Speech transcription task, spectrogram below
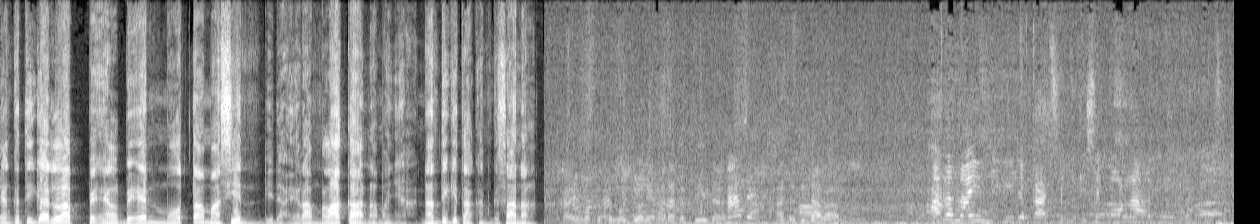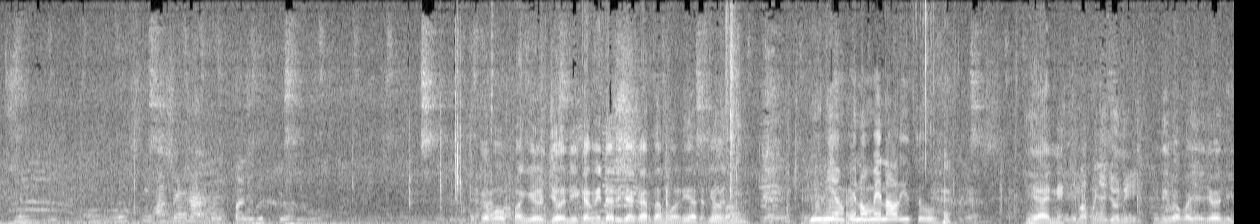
Yang ketiga adalah PLBN Mota Masin di daerah Melaka namanya. Nanti kita akan ke sana. Kami mau ketemu Joni ada ke tidak? Ada. Ada di dalam. Ada main di dekat situ di sekolah. Misi saya mau panggil John. Kita mau panggil Joni. Kami dari Jakarta mau lihat Joni. Ini yang fenomenal itu. Ya ini, Ini bapaknya Joni. ini bapaknya Joni.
